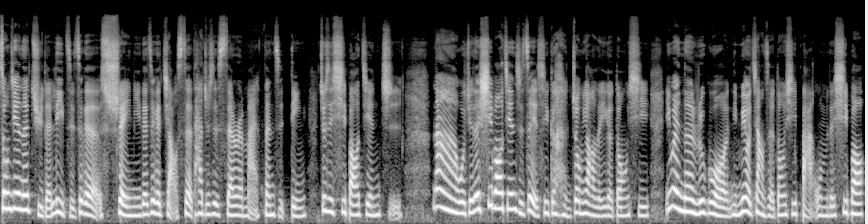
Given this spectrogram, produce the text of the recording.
中间呢举的例子，这个水泥的这个角色，它就是 ceramide 分子丁，就是细胞间质。那我觉得细胞间质这也是一个很重要的一个东西，因为呢，如果你没有这样子的东西把我们的细胞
